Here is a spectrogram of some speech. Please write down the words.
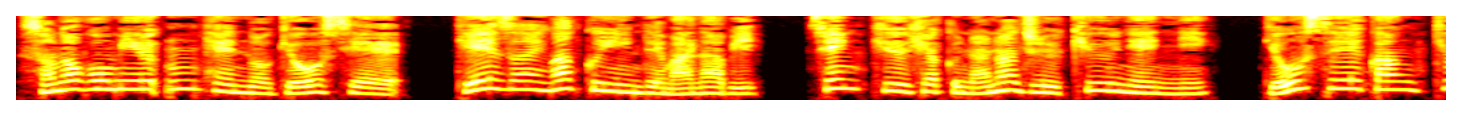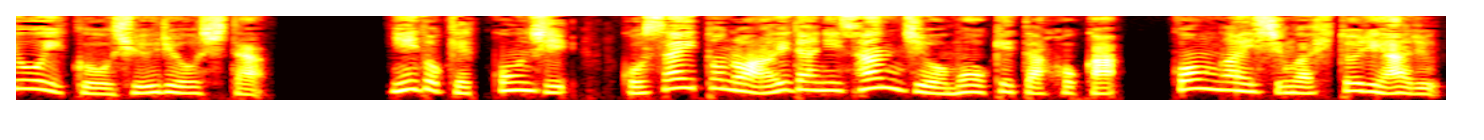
その後ミュンヘンの行政、経済学院で学び、1979年に行政官教育を修了した。二度結婚し、5歳との間に産児を設けたほか、婚外子が一人ある。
